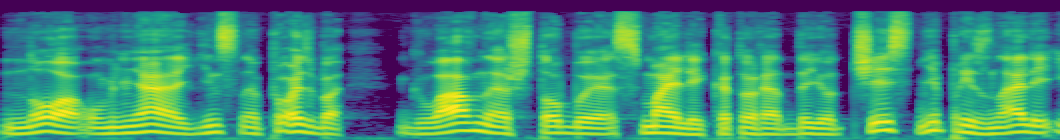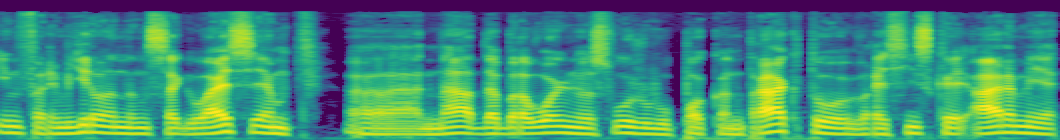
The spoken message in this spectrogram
но у меня единственная просьба — Главное, чтобы смайлик, который отдает честь, не признали информированным согласием э, на добровольную службу по контракту в российской армии,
